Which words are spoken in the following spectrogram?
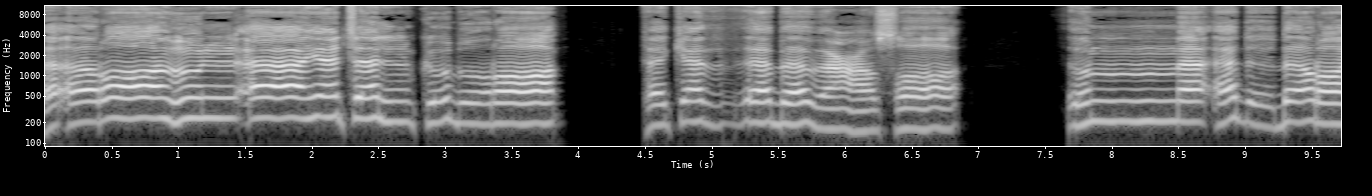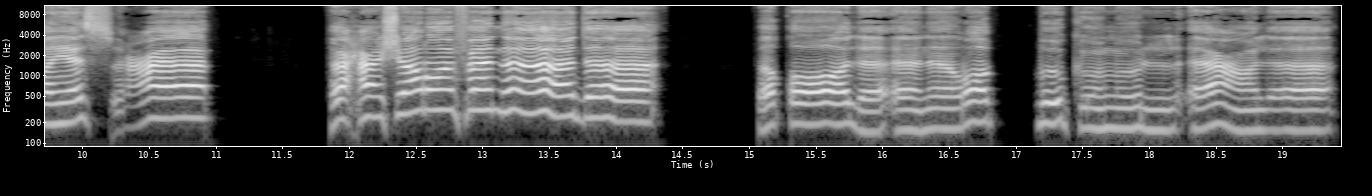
فأراه الآية الكبرى فكذب وعصى ثم أدبر يسعى فحشر فنادى فقال أنا ربكم الأعلى.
